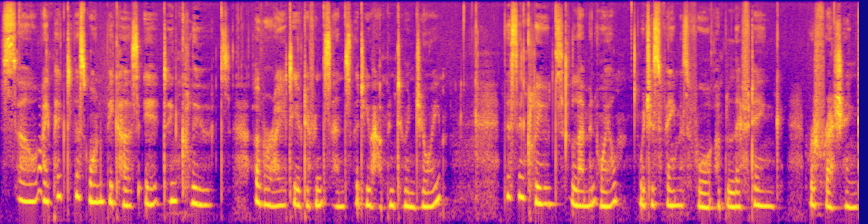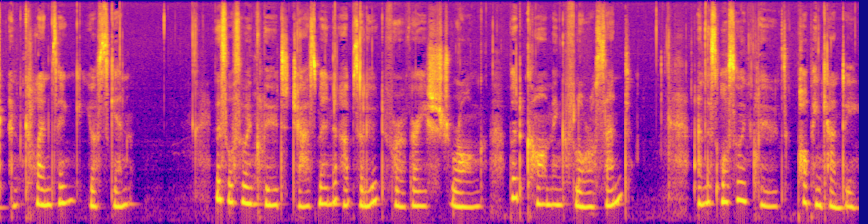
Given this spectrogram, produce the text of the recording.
So I picked this one because it includes a variety of different scents that you happen to enjoy. This includes lemon oil, which is famous for uplifting, refreshing, and cleansing your skin. This also includes jasmine absolute for a very strong but calming floral scent. And this also includes popping candy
